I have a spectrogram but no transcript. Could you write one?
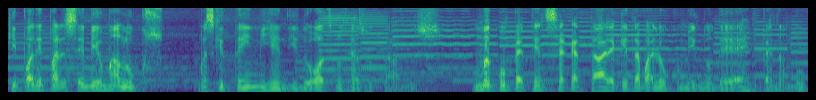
que podem parecer meio malucos, mas que têm me rendido ótimos resultados. Uma competente secretária que trabalhou comigo no DR de Pernambuco,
